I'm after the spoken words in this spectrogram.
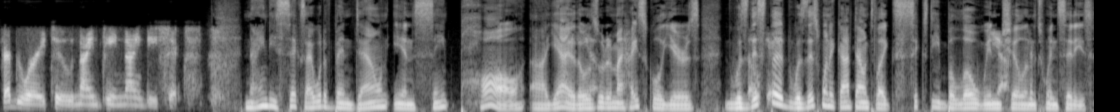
February 2, 1996. 96, I would have been down in St. Paul. Uh, yeah, those yeah. would have been my high school years. Was this okay. the was this when it got down to like 60 below wind yeah. chill in the Twin Cities?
